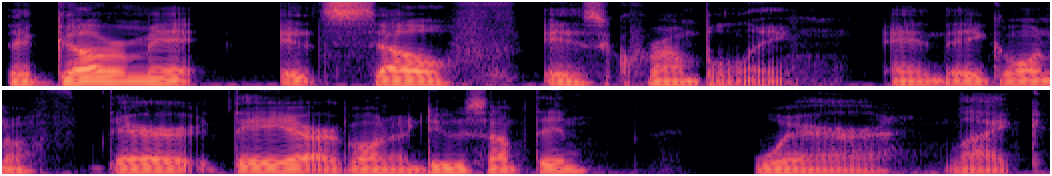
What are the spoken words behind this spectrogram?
the government itself is crumbling and they going to they're they are going to do something where like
